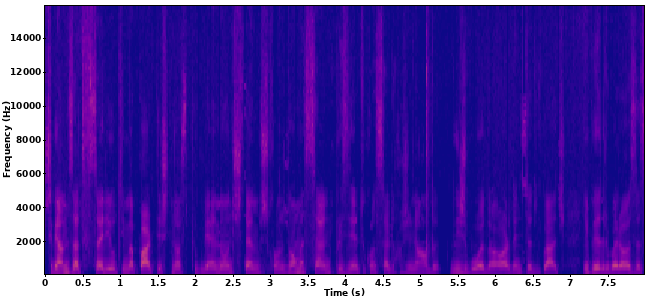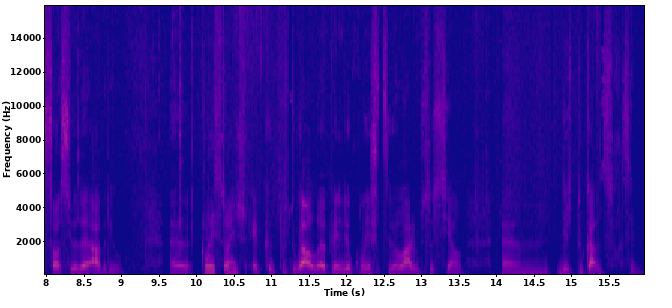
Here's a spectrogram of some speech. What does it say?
Chegamos à terceira e última parte deste nosso programa, onde estamos com João Massano, Presidente do Conselho Regional de Lisboa da Ordem dos Advogados, e Pedro Barosa, sócio da Abril. Uh, que lições é que Portugal aprendeu com este alarme social um, desde o caso recente?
